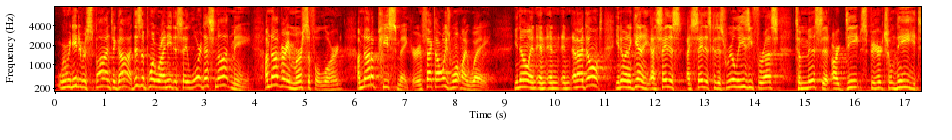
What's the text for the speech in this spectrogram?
where we need to respond to God. This is a point where I need to say, Lord, that's not me. I'm not very merciful, Lord. I'm not a peacemaker. In fact, I always want my way. You know, and, and, and, and, and I don't, you know, and again, I say this, I say this because it's real easy for us to miss it, our deep spiritual need.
